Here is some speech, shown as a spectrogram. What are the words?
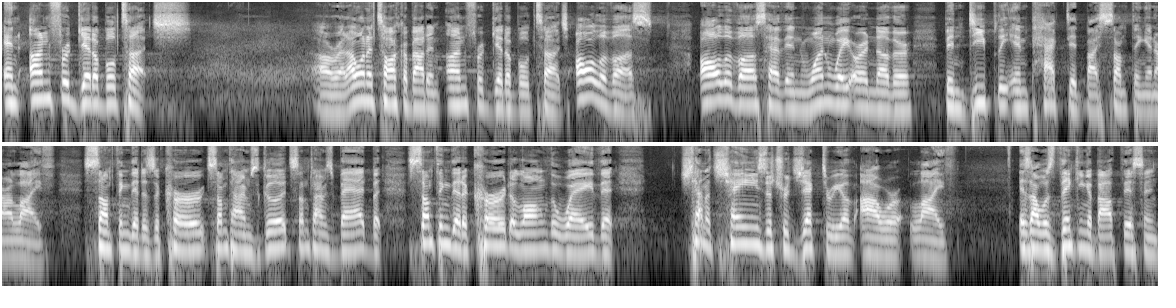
an unforgettable touch? All right, I want to talk about an unforgettable touch. All of us all of us have, in one way or another, been deeply impacted by something in our life. Something that has occurred, sometimes good, sometimes bad, but something that occurred along the way that kind of changed the trajectory of our life as I was thinking about this and,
